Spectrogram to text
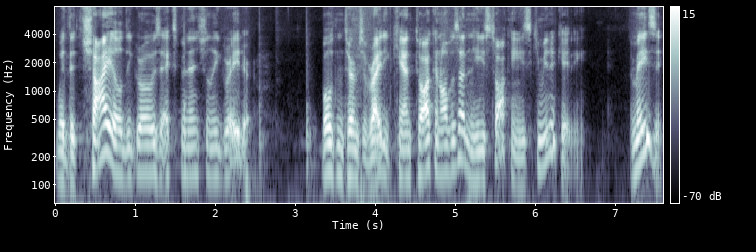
With the child, he grows exponentially greater, both in terms of right, he can't talk, and all of a sudden he's talking, he's communicating. Amazing.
